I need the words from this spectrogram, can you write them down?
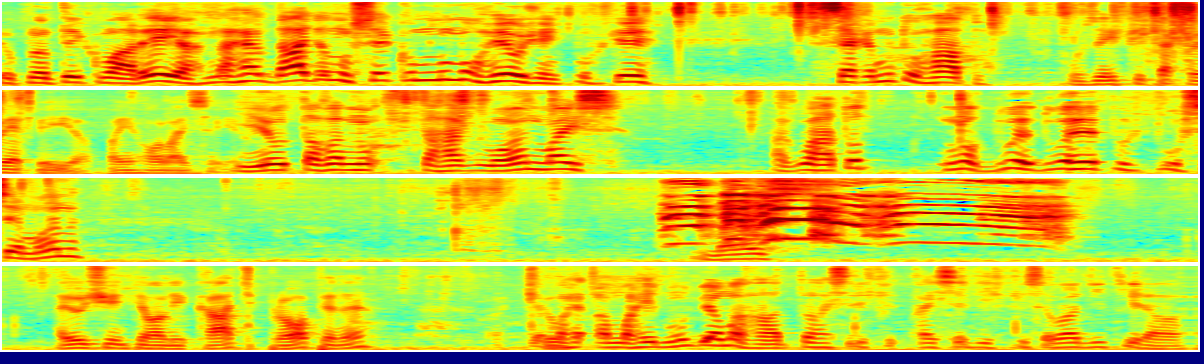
Eu plantei com areia. Na realidade eu não sei como não morreu, gente, porque seca muito rápido. Usei fita crepe aí, ó, para enrolar isso aí. E eu tava, no, tava aguando, mas aguarda todo uma, duas, duas vezes por, por semana. Mas Aí eu tinha ter um alicate própria, né? Aqui amarrei, amarrei muito bem amarrado, então vai ser, vai ser difícil agora de tirar.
